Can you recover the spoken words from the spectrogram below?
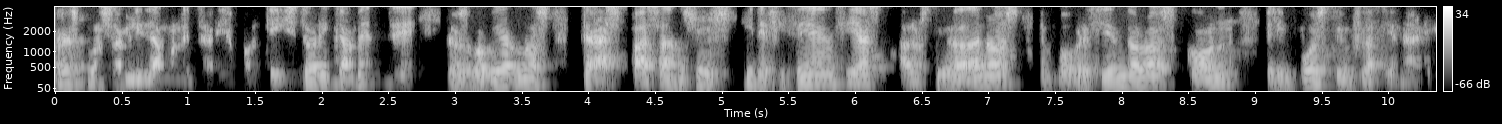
responsabilidad monetaria, porque históricamente los gobiernos traspasan sus ineficiencias a los ciudadanos, empobreciéndolos con el impuesto inflacionario.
